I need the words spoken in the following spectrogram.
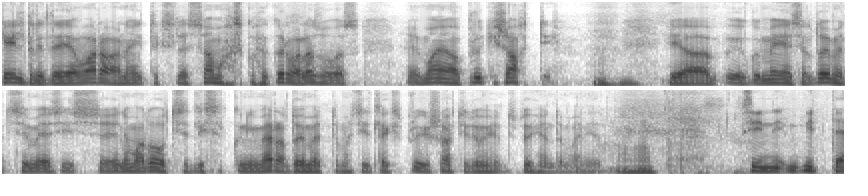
keldride ja vara näiteks selles samas kohe kõrval asuvas maja prügišahti Mm -hmm. ja kui meie seal toimetasime, siis nemad ootasid lihtsalt, kuni me ära toimetame, siis läks prügišahti tühjendama, nii et siin mitte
